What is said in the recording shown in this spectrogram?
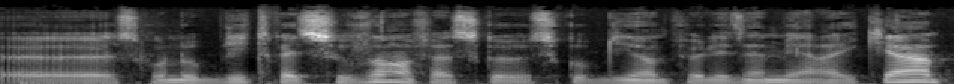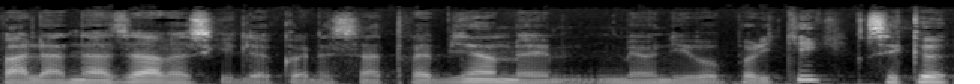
euh, ce qu'on oublie très souvent, enfin ce que ce qu'oublient un peu les Américains, pas la NASA parce qu'ils le connaissent très bien, mais mais au niveau politique, c'est que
